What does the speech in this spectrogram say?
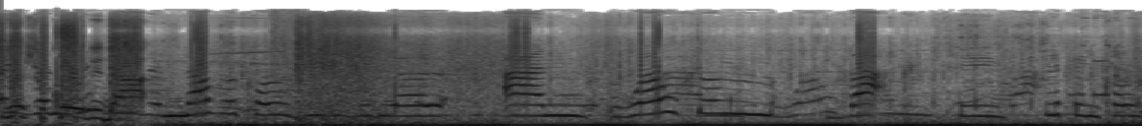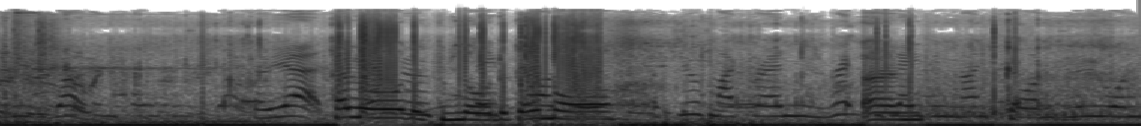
I just and recorded this that. is another Call of Duty video, and welcome back to Flipping Call of Duty Go. So yeah. Hello, today this is Lord the take Gamer. A few of my friends, Rick And- Blazing 91, Blue One,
